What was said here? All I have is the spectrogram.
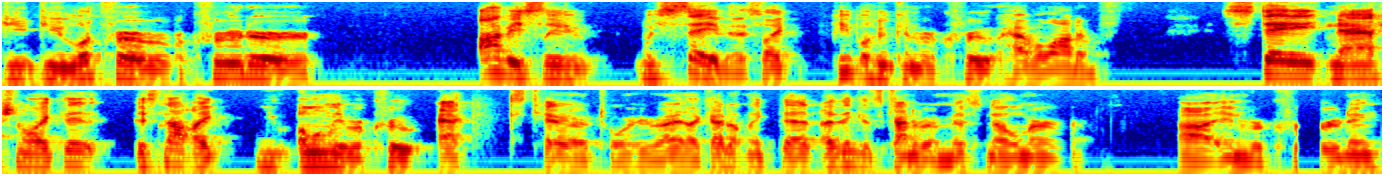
Do you, do you look for a recruiter? Obviously, we say this like people who can recruit have a lot of state, national. Like it's not like you only recruit X territory, right? Like I don't think that. I think it's kind of a misnomer uh, in recruiting.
